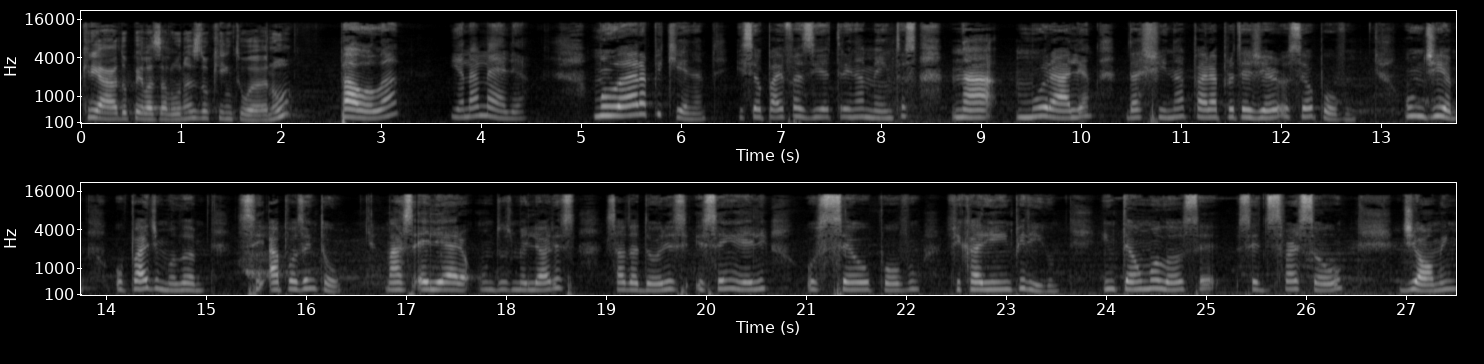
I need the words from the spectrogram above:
criado pelas alunas do quinto ano. Paola e Ana Amélia. Mulan era pequena e seu pai fazia treinamentos na muralha da China para proteger o seu povo. Um dia, o pai de Mulan se aposentou, mas ele era um dos melhores soldadores e sem ele o seu povo ficaria em perigo. Então Mulan se, se disfarçou de homem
